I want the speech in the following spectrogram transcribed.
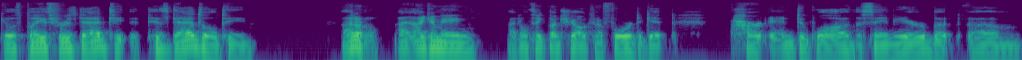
goes plays for his dad his dad's old team. I don't know. I I I mean I don't think Montreal can afford to get Hart and Dubois the same year, but um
